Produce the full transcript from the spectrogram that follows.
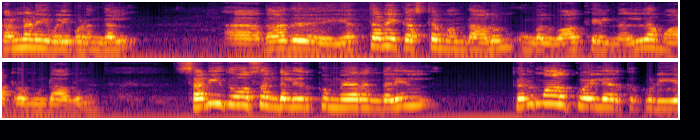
கண்ணனை வழிபடுங்கள் அதாவது எத்தனை கஷ்டம் வந்தாலும் உங்கள் வாழ்க்கையில் நல்ல மாற்றம் உண்டாகும். சனி தோஷங்கள் இருக்கும் நேரங்களில் பெருமாள் கோயிலில் இருக்கக்கூடிய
